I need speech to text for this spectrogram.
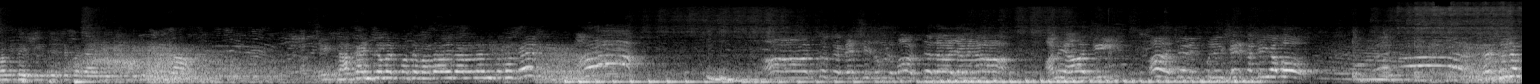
ভাই বোন সব দেশ উদ্দেশ্য করে এই ঢাকা ইনকামের পথে বাধা হয়ে দাঁড়ালে আমি তোমাকে আর তোকে বেশি দূর বাড়তে দেওয়া যাবে না। আমি আজই আজ আমি পুলিশের কাছে যাব। সুযোগ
